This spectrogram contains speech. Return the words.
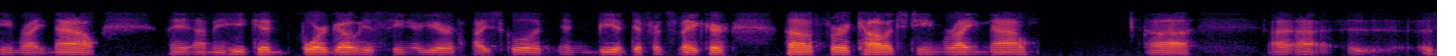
team right now. I mean, he could forego his senior year of high school and, and be a difference maker uh, for a college team right now. Uh, I, I, as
